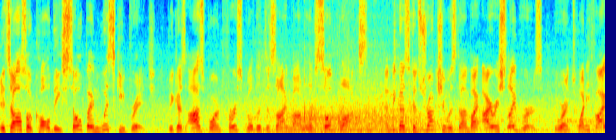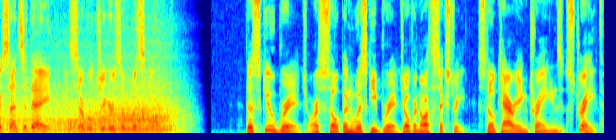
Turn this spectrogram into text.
It's also called the Soap and Whiskey Bridge because Osborne first built a design model of soap blocks, and because construction was done by Irish laborers who earned 25 cents a day and several jiggers of whiskey. The Skew Bridge, or Soap and Whiskey Bridge over North 6th Street, still carrying trains straight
